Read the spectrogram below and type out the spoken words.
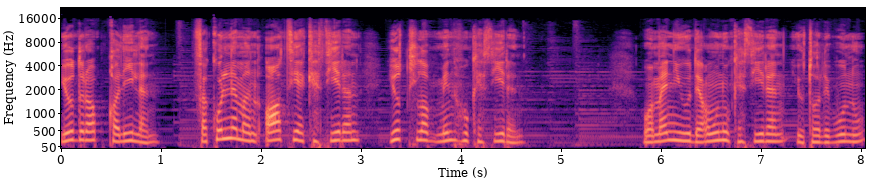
يضرب قليلا فكل من أعطي كثيرا يطلب منه كثيرا ومن يودعون كثيرا يطالبون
